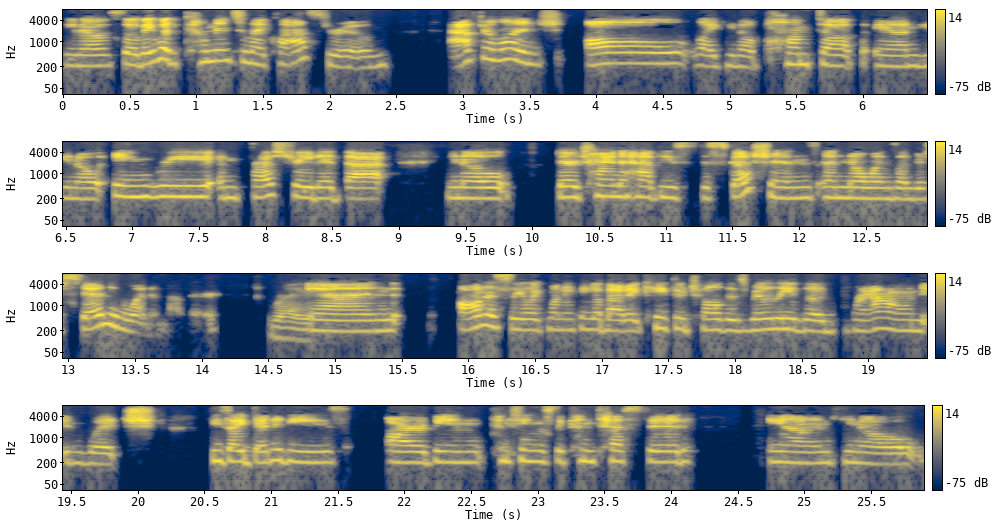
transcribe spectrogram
you know so they would come into my classroom after lunch all like you know pumped up and you know angry and frustrated that you know they're trying to have these discussions and no one's understanding one another. Right. And honestly like when i think about it k through 12 is really the ground in which these identities are being continuously contested and you know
